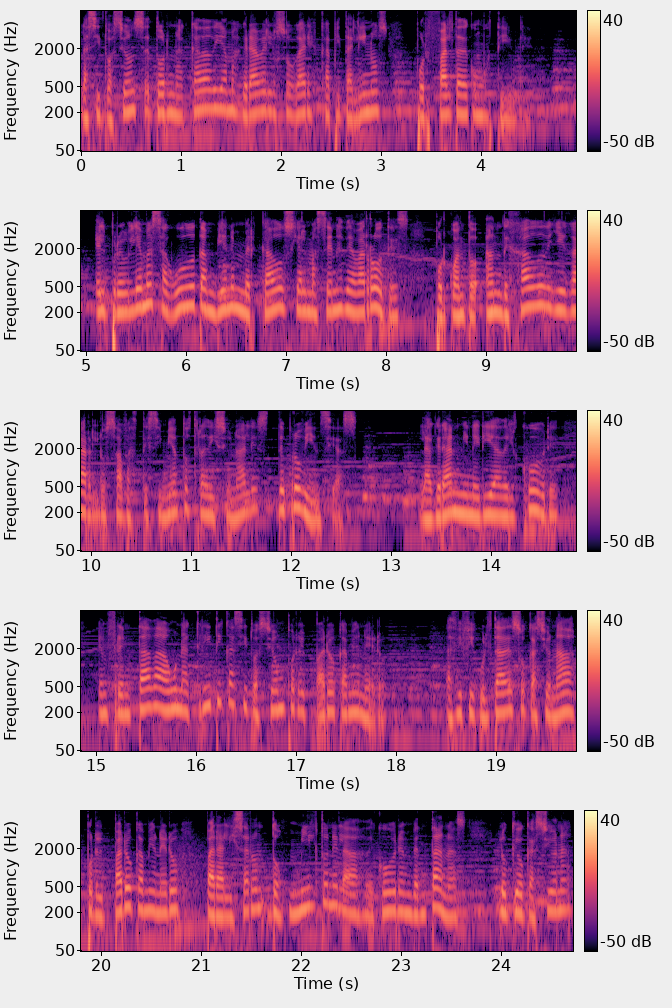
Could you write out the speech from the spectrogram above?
la situación se torna cada día más grave en los hogares capitalinos por falta de combustible. El problema es agudo también en mercados y almacenes de abarrotes, por cuanto han dejado de llegar los abastecimientos tradicionales de provincias. La gran minería del cobre, enfrentada a una crítica situación por el paro camionero. Las dificultades ocasionadas por el paro camionero paralizaron 2.000 toneladas de cobre en ventanas, lo que ocasiona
